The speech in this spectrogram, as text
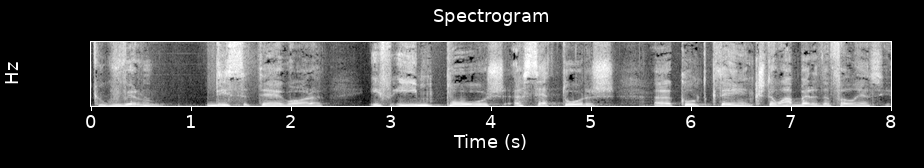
que o governo disse até agora e, e impôs a setores ah, que, têm- que estão à beira da falência.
